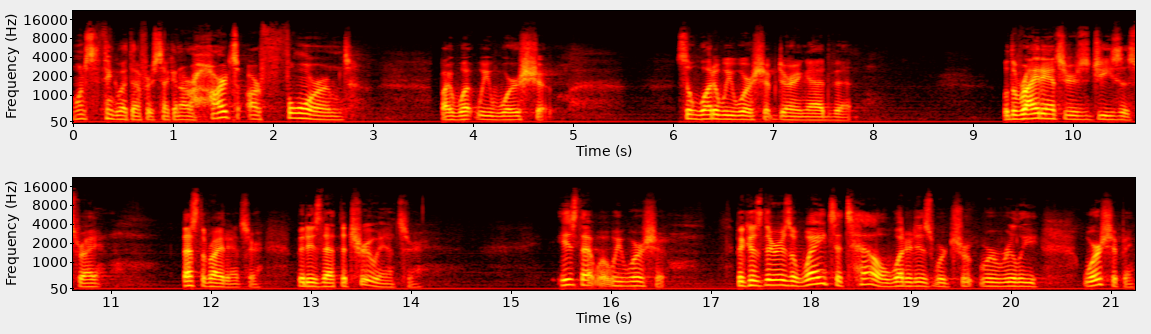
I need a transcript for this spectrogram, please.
I want us to think about that for a second. Our hearts are formed by what we worship. So, what do we worship during Advent? Well, the right answer is Jesus, right? That's the right answer. But is that the true answer? Is that what we worship? Because there is a way to tell what it is we're, tr- we're really worshiping.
